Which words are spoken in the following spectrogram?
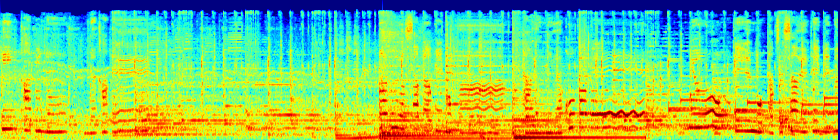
中である朝食べのが太陽こばれ両手も携えて眠るん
